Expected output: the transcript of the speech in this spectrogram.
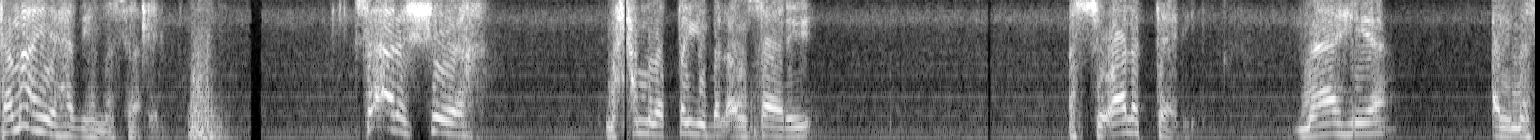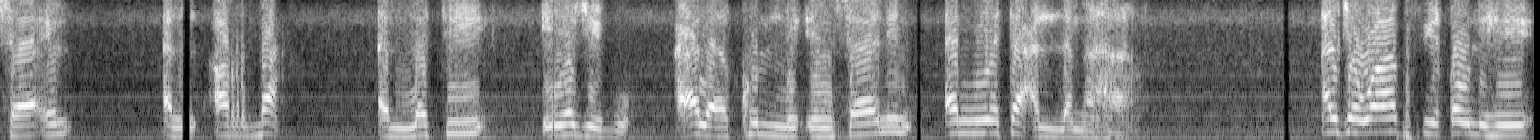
فما هي هذه المسائل؟ سأل الشيخ محمد الطيب الأنصاري السؤال التالي ما هي المسائل الأربع التي يجب على كل إنسان أن يتعلمها؟ الجواب في قوله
